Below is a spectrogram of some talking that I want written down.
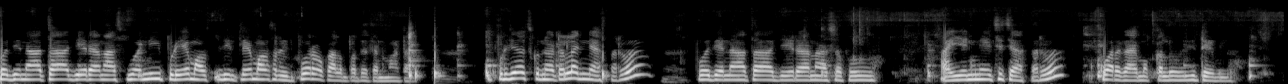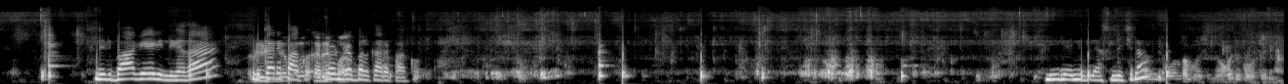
పుదీనా జీరా నాసుపు అన్నీ ఇప్పుడు ఏం అవసరం దీంట్లో ఏం అవసరం ఇది పూర్వకాలం పద్ధతి అనమాట. ఇప్పుడు చేసుకునేటోళ్ళు అన్నీ వేస్తారు. పుదీనా జీరా నాసపు అవన్నీ వేసి చేస్తారు. కూరగాయ ముక్కలు ఇది టేబుల్ ఇది బాగా వేగింది కదా. ఇప్పుడు కరివేపాకు రెండు రెబ్బలు కరివేపాకు. నీళ్ళు ఎన్ని గ్లాసులు ఒకటిన్నర.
